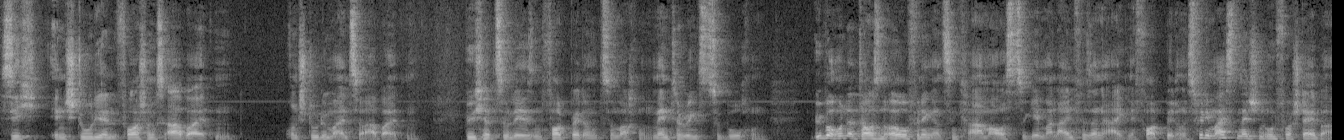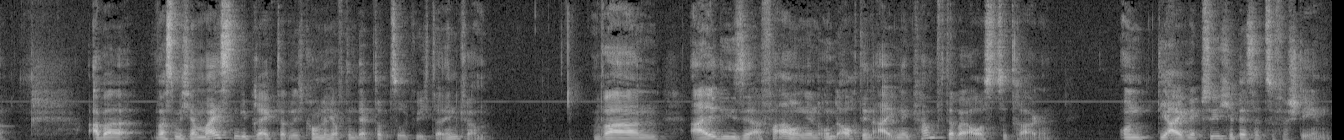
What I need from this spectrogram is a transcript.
sich in Studien, Forschungsarbeiten und Studium einzuarbeiten, Bücher zu lesen, Fortbildungen zu machen, Mentorings zu buchen, über 100.000 Euro für den ganzen Kram auszugeben, allein für seine eigene Fortbildung, ist für die meisten Menschen unvorstellbar. Aber was mich am meisten geprägt hat, und ich komme gleich auf den Laptop zurück, wie ich da hinkam, waren all diese Erfahrungen und auch den eigenen Kampf dabei auszutragen und die eigene Psyche besser zu verstehen.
